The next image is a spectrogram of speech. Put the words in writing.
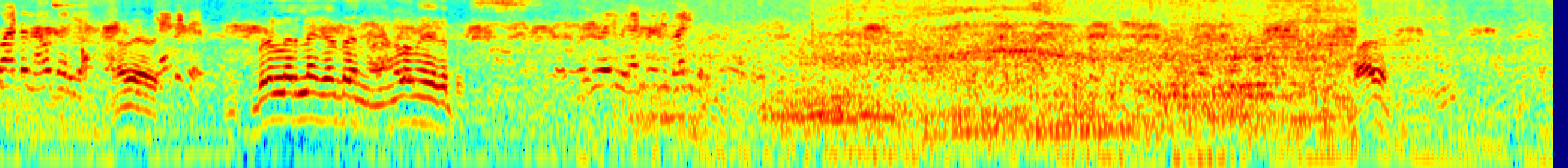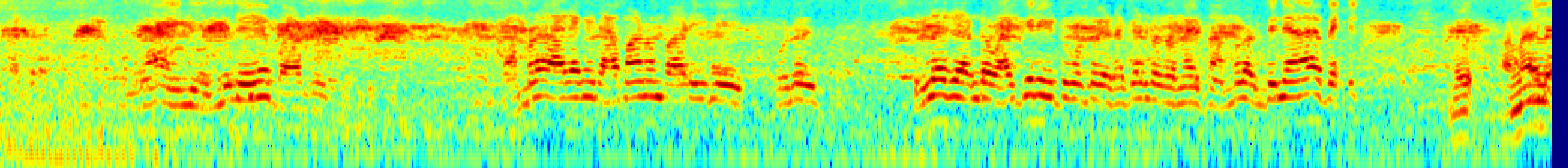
പാട്ട് നമുക്കറിയാം അതെ അതെ. ഇവിടെ ഉള്ളവരെല്ലാം കേട്ടോ തന്നെ. ഞങ്ങളൊന്ന് കേൾക്കട്ടെ പാട്. ഞാൻ ഇനി എന്തിനേ പാടുള്ളൂ നമ്മളെ ആരെങ്കിലും രാമായണം പാടി കൊണ്ട് പിള്ളേർ രണ്ട് വായിക്കരി ഇട്ടുകൊണ്ട് കിടക്കേണ്ട സമയത്ത് നമ്മൾ എന്തിനാ പേര് നിങ്ങൾ അണ്ണനല്ലേ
